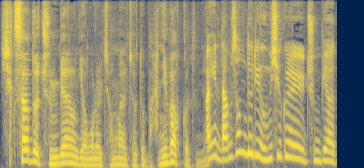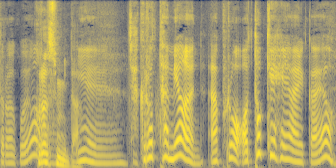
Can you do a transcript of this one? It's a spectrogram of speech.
식사도 준비하는 경우를 정말 저도 많이 봤거든요. 아니 남성들이 음식을 준비하더라고요. 그렇습니다. 예. 자 그렇다면 앞으로 어떻게 해야 할까요?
